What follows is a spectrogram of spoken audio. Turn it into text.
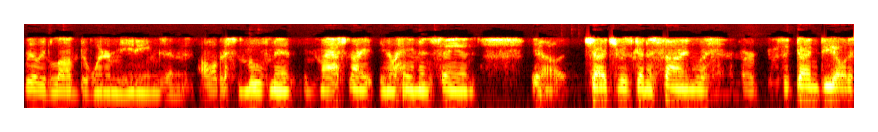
really love the winter meetings and all this movement. Last night, you know, Heyman saying, you know, Judge was going to sign with, or it was a done deal to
